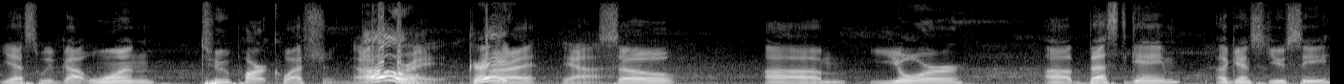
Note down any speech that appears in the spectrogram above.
Yes, we've got one two-part question. Oh, great. Great. All right. Yeah. So, um, your uh, best game against UC,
